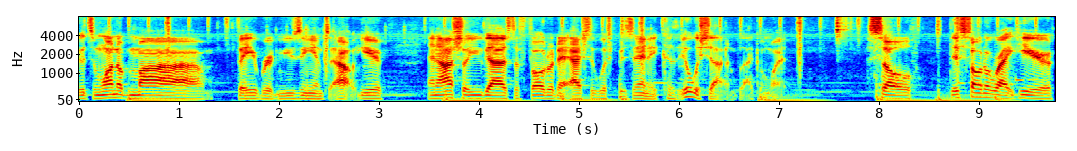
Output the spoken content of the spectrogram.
it's one of my favorite museums out here. And I'll show you guys the photo that actually was presented because it was shot in black and white. So this photo right here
